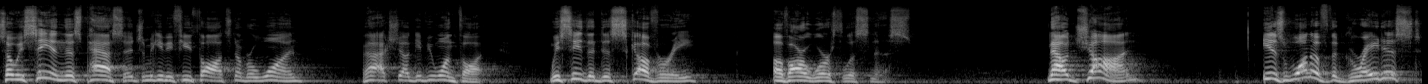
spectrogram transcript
So we see in this passage, let me give you a few thoughts. Number one, actually, I'll give you one thought. We see the discovery of our worthlessness. Now, John is one of the greatest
